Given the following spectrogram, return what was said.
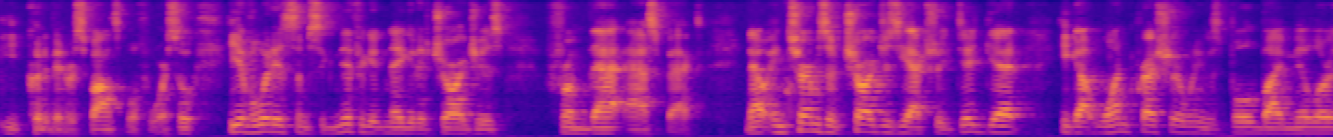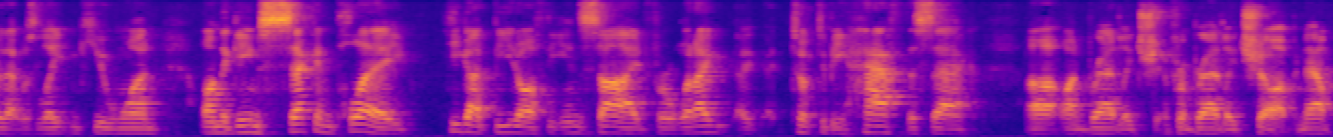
he could have been responsible for. So he avoided some significant negative charges from that aspect. Now, in terms of charges he actually did get, he got one pressure when he was bowled by Miller. That was late in Q1. On the game's second play, he got beat off the inside for what I, I took to be half the sack uh, on Bradley from Bradley Chubb. Now,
